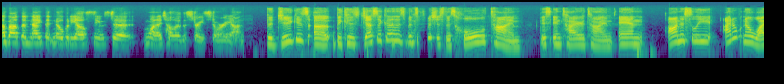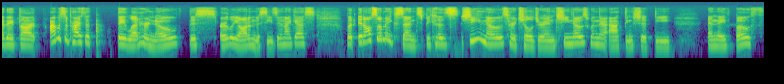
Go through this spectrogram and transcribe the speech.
about the night that nobody else seems to want to tell her the straight story on. the jig is up because Jessica has been suspicious this whole time, this entire time. And honestly, I don't know why they thought I was surprised that they let her know this early on in the season, I guess. But it also makes sense because she knows her children. She knows when they're acting shifty, and they've both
